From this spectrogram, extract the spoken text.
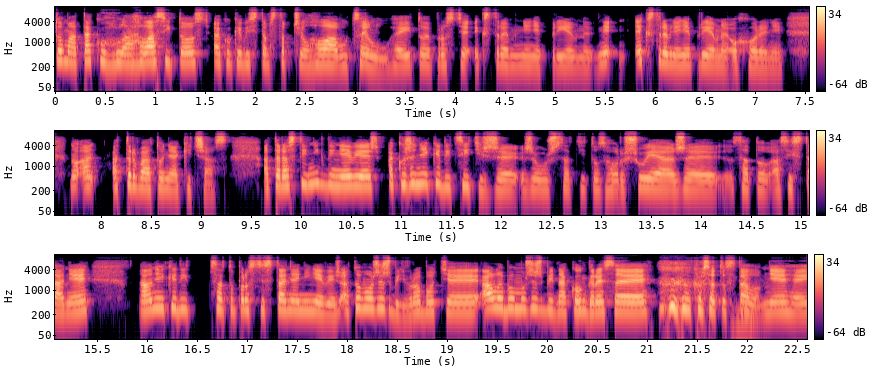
to má takú hlasitosť, ako keby si tam strčil hlavu celú, hej, to je proste extrémne nepríjemné, ne, extrémne nepríjemné ochorenie. No a, a trvá to nejaký čas. A teraz ty nikdy nevieš, akože niekedy cítiš, že, že už sa ti to zhoršuje a že sa to asi stane, ale niekedy sa to proste stane ani nevieš. A to môžeš byť v robote, alebo môžeš byť na kongrese, ako sa to stalo mhm. mne, hej,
